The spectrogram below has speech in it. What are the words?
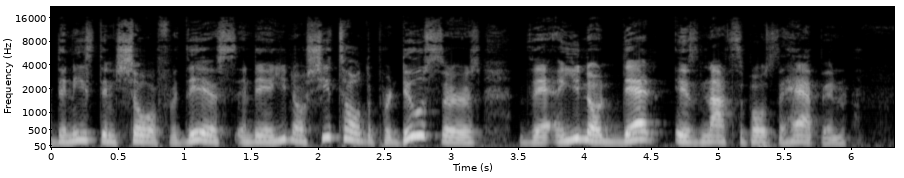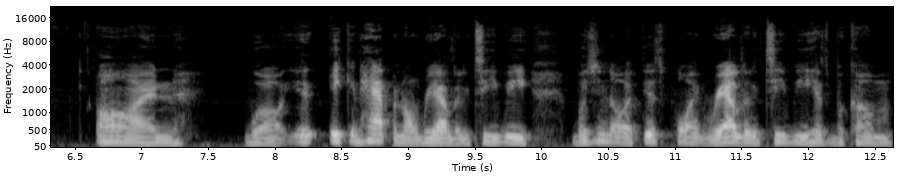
Denise didn't show up for this, and then you know she told the producers that, and you know that is not supposed to happen on. Well, it, it can happen on reality TV, but you know at this point, reality TV has become.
